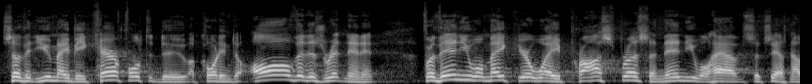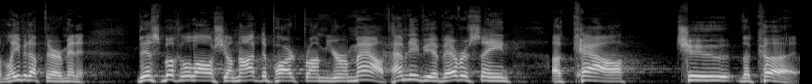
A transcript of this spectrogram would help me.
so that you may be careful to do according to all that is written in it. For then you will make your way prosperous, and then you will have success. Now, leave it up there a minute. This book of the law shall not depart from your mouth. How many of you have ever seen a cow chew the cud?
